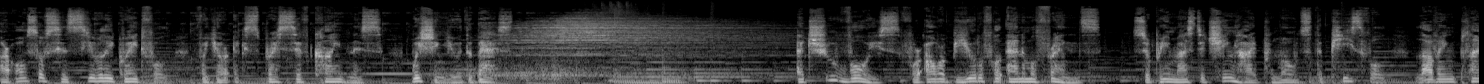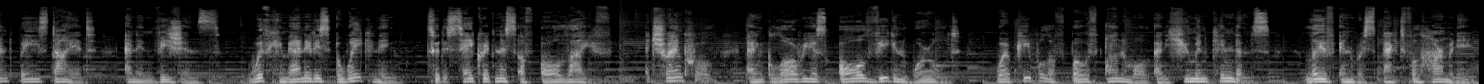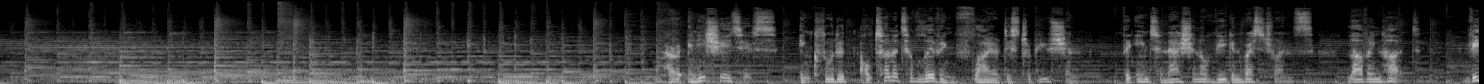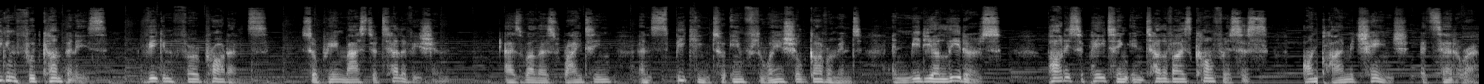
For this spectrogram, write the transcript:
are also sincerely grateful for your expressive kindness, wishing you the best. A true voice for our beautiful animal friends, Supreme Master Ching Hai promotes the peaceful, loving plant based diet and envisions, with humanity's awakening to the sacredness of all life, a tranquil and glorious all vegan world where people of both animal and human kingdoms live in respectful harmony. Her initiatives included alternative living flyer distribution, the international vegan restaurants, Loving Hut, vegan food companies, vegan fur products, Supreme Master Television, as well as writing and speaking to influential government and media leaders, participating in televised conferences on climate change, etc.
